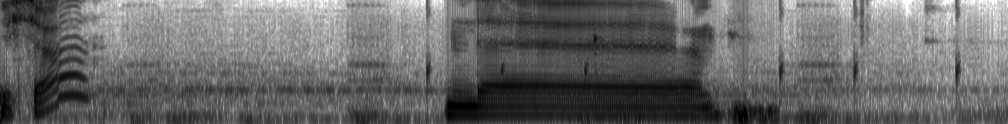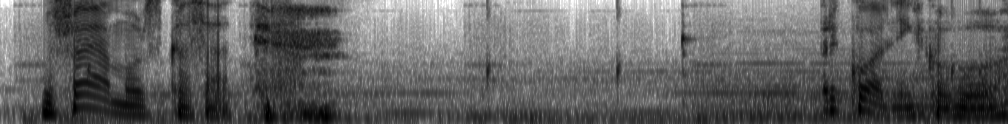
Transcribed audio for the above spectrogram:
І все? Де. Ну, що я можу сказати? Прикольненько було.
